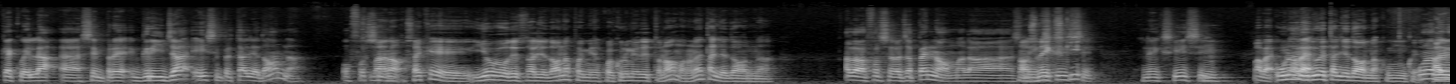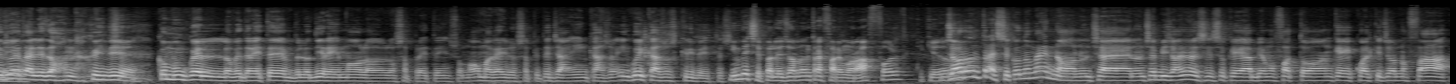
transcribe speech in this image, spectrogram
che è quella eh, sempre grigia e sempre taglia donna, o forse Ma no, sai che io avevo detto taglia donna, poi mi- qualcuno mi ha detto no, ma non è taglia donna. Allora forse la Japan no, ma la Snake, Snake Skin, Skin- sì. Snake Skin sì. Mm. Vabbè, una Vabbè. delle due è taglia donna comunque. Una delle due almeno. taglie donna, quindi Sì. comunque lo vedrete, ve lo diremo, lo, lo saprete insomma, o magari lo sapete già, in, caso, in quel caso scrivete. Invece per le Jordan 3 faremo raffle, ti chiedo? Jordan 3 secondo me no, non c'è, non c'è bisogno, nel senso che abbiamo fatto anche qualche giorno fa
